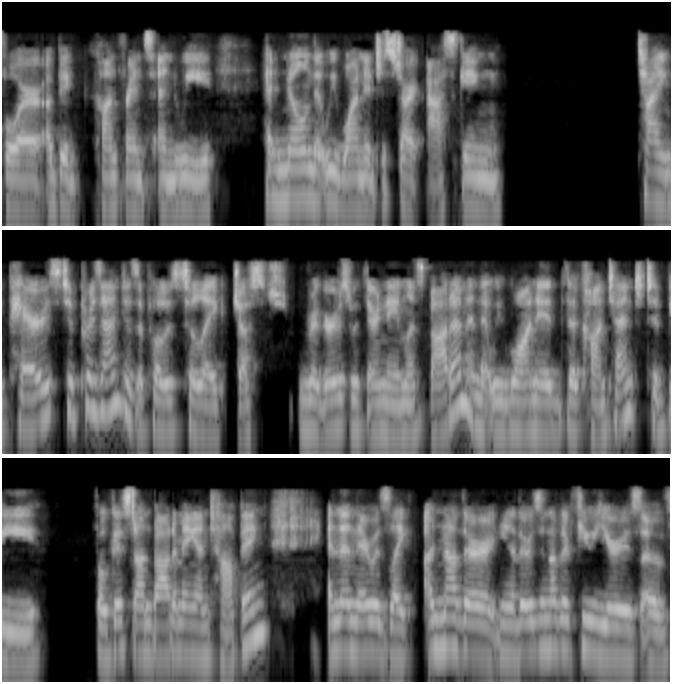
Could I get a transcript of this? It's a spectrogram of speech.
for a big conference and we had known that we wanted to start asking tying pairs to present as opposed to like just riggers with their nameless bottom and that we wanted the content to be focused on bottoming and topping. And then there was like another, you know, there was another few years of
